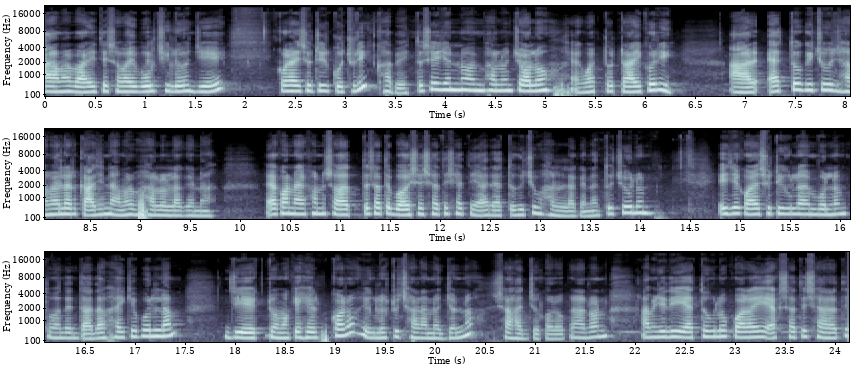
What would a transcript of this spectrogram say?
আর আমার বাড়িতে সবাই বলছিল যে কড়াইশুটির কচুরি খাবে। তো সেই জন্য আমি ভাবলাম, চলো, একবার তো ট্রাই করি। আর এত কিছু ঝামেলার কাজ না আমার ভালো লাগে না। এখন এখন সাথে সাথে, বয়সের সাথে সাথে আর এত কিছু ভালো লাগে না। তো চলুন, এই যে কড়াইশুটিগুলো আমি বললাম, তোমাদের দাদা ভাইকে বললাম যে একটু আমাকে হেল্প করো, এগুলো একটু ছাড়ানোর জন্য সাহায্য করো। কারণ আমি যদি এতগুলো কড়াই একসাথে সারাতে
